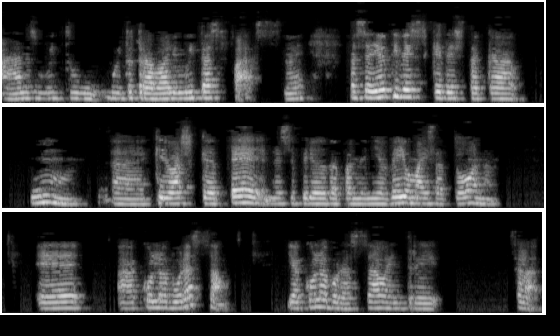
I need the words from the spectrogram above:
anos, muito, muito trabalho, muitas fases, né? Mas se eu tivesse que destacar um, uh, que eu acho que até nesse período da pandemia veio mais à tona, é a colaboração. E a colaboração entre sei lá,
